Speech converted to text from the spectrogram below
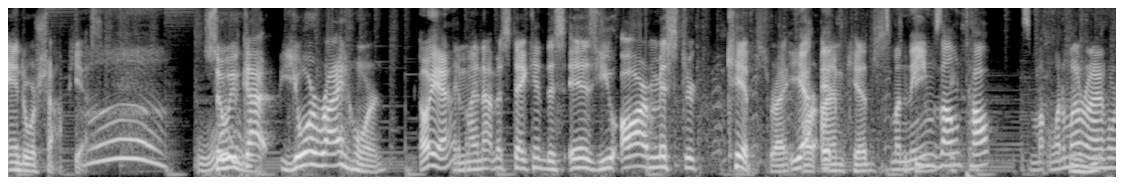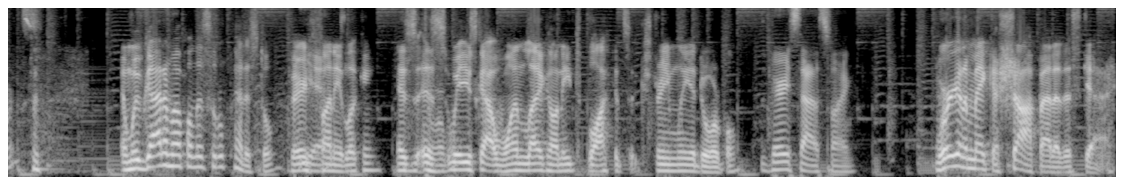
and or shop. Yes. so we've got your Rhyhorn. Oh yeah. Am I not mistaken? This is you are Mr. Kibbs, right? Yeah, Or I'm Kibbs. My name's on top. It's my, one of my Mhm. Rhyhorns. And we've got him up on this little pedestal. Very Yeah. funny looking. Is is we- he's got one leg on each block. It's extremely adorable. Very satisfying. We're gonna make a shop out of this guy.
